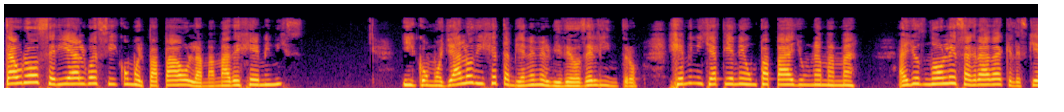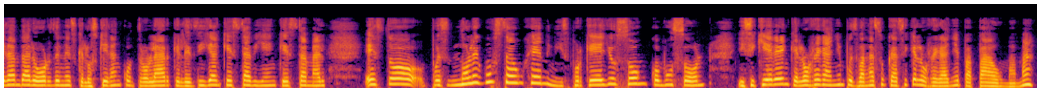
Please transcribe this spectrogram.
Tauro sería algo así como el papá o la mamá de Géminis. Y como ya lo dije también en el video del intro, Géminis ya tiene un papá y una mamá. A ellos no les agrada que les quieran dar órdenes, que los quieran controlar, que les digan que está bien, que está mal. Esto, pues, no le gusta a un Géminis, porque ellos son como son, y si quieren que los regañen, pues van a su casa y que los regañe papá o mamá.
